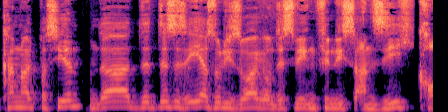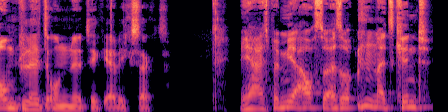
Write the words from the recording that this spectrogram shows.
kann halt passieren. Und da, das ist eher so die Sorge. Und deswegen finde ich es an sich komplett unnötig, ehrlich gesagt. Ja, ist bei mir auch so. Also als Kind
